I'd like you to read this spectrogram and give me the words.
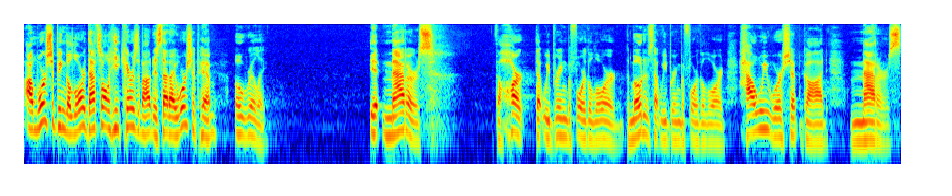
I'm worshiping the Lord. That's all he cares about is that I worship him. Oh, really? It matters the heart that we bring before the Lord, the motives that we bring before the Lord. How we worship God matters.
